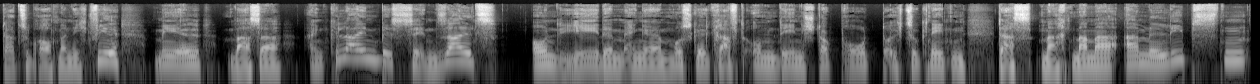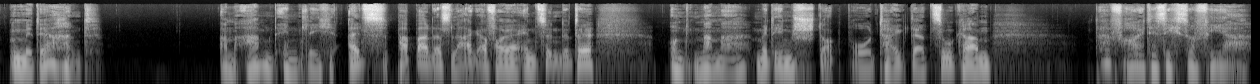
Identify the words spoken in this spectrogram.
Dazu braucht man nicht viel Mehl, Wasser, ein klein bisschen Salz, und jede Menge Muskelkraft, um den Stockbrot durchzukneten. Das macht Mama am liebsten mit der Hand. Am Abend endlich, als Papa das Lagerfeuer entzündete und Mama mit dem Stockbrotteig dazu kam, da freute sich Sophia.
